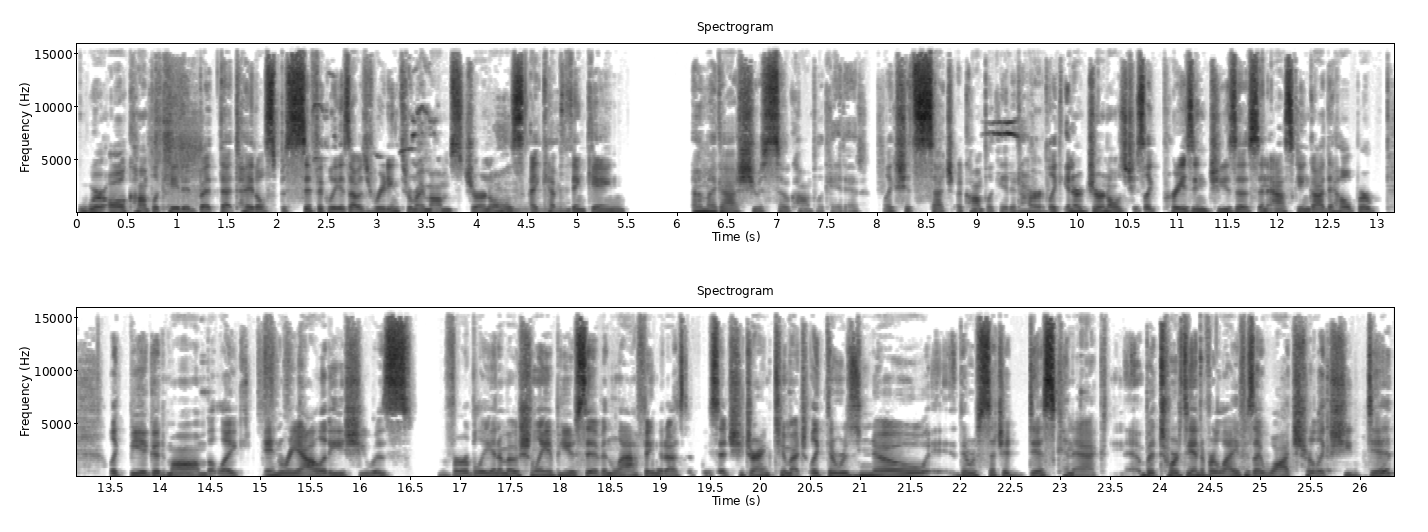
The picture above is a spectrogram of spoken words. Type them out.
we're all complicated, but that title specifically, as I was reading through my mom's journals, I kept mm-hmm. thinking, oh my gosh, she was so complicated. Like she had such a complicated mm. heart. Like in her journals, she's like praising Jesus and asking God to help her like be a good mom. But like in reality, she was verbally and emotionally abusive and laughing at us if we said she drank too much. Like there was no, there was such a disconnect. But towards the end of her life, as I watched her, like she did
